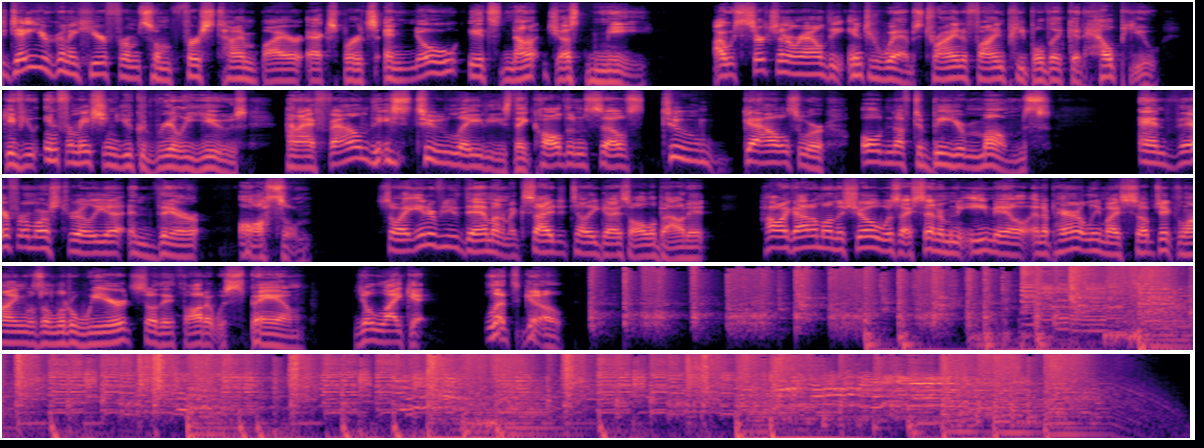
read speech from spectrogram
Today, you're going to hear from some first time buyer experts, and no, it's not just me. I was searching around the interwebs trying to find people that could help you, give you information you could really use. And I found these two ladies. They call themselves two gals who are old enough to be your mums. And they're from Australia and they're awesome. So I interviewed them and I'm excited to tell you guys all about it. How I got them on the show was I sent them an email and apparently my subject line was a little weird, so they thought it was spam. You'll like it. Let's go.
